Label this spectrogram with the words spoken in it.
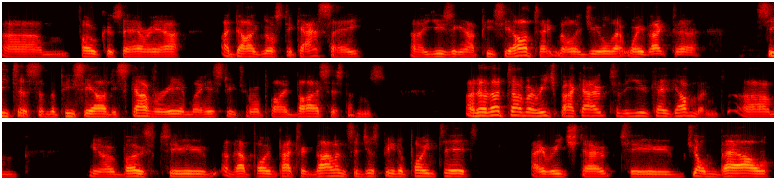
um, focus area a diagnostic assay uh, using our PCR technology all that way back to CETUS and the PCR discovery and my history through applied biosystems. And at that time, I reached back out to the UK government, um, you know, both to, at that point, Patrick Vallance had just been appointed. I reached out to John Bell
